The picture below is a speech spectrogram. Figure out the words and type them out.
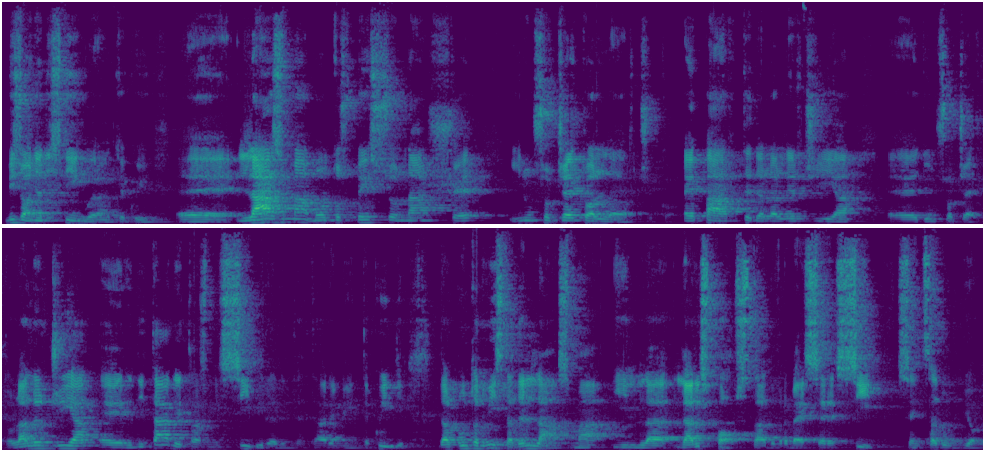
Bisogna distinguere anche qui. Eh, l'asma molto spesso nasce in un soggetto allergico, è parte dell'allergia eh, di un soggetto. L'allergia è ereditaria e trasmissibile ereditariamente, quindi dal punto di vista dell'asma la risposta dovrebbe essere sì, senza dubbio.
